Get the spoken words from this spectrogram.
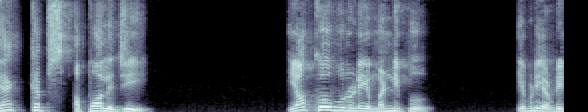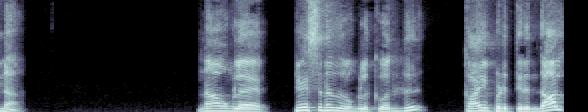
Jacob's apology. யாக்கோபுனுடைய மன்னிப்பு. எப்படி அப்படின்னா நான் உங்களை பேசுனது உங்களுக்கு வந்து காயப்படுத்தியிருந்தால்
